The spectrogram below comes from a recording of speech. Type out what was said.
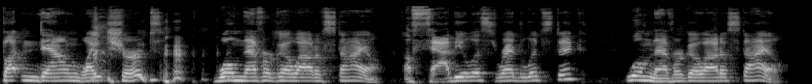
button down white shirt will never go out of style. A fabulous red lipstick will never go out of style.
